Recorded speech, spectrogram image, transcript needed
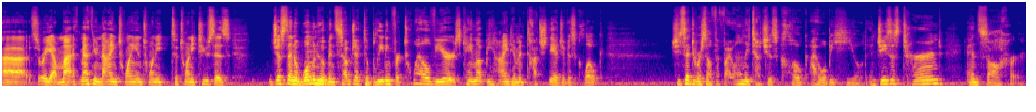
uh, sorry, yeah, Matthew 9 20 and 20 to 22 says, Just then a woman who had been subject to bleeding for 12 years came up behind him and touched the edge of his cloak. She said to herself, If I only touch his cloak, I will be healed. And Jesus turned and saw her.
